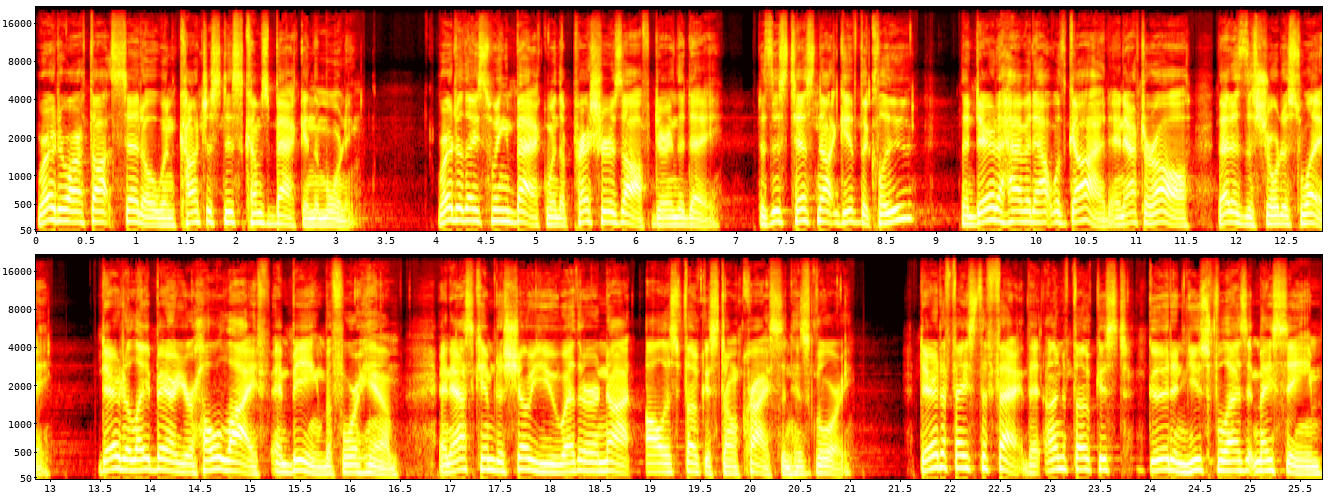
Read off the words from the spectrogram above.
Where do our thoughts settle when consciousness comes back in the morning? Where do they swing back when the pressure is off during the day? Does this test not give the clue? Then dare to have it out with God, and after all, that is the shortest way. Dare to lay bare your whole life and being before Him, and ask Him to show you whether or not all is focused on Christ and His glory. Dare to face the fact that unfocused, good and useful as it may seem,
